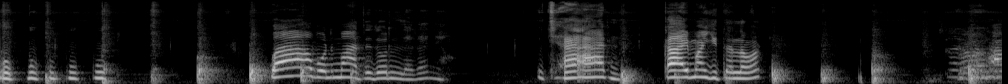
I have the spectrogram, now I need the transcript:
ปุกปุกปุกปุกปุกว้าวบนมาจะโดนแล้วนะเนี่ยชานกายมาอยู่ตลอด มันเท่า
